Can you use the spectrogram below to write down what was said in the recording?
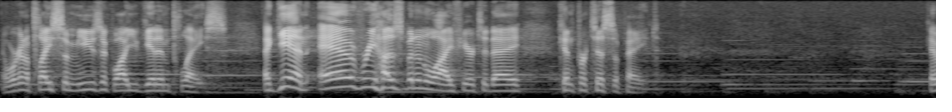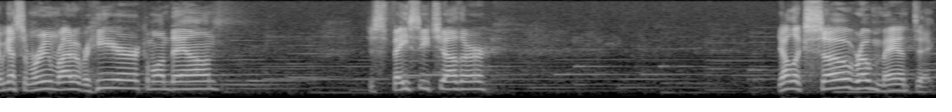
And we're going to play some music while you get in place. Again, every husband and wife here today can participate. Okay, we got some room right over here. Come on down. Just face each other. Y'all look so romantic,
